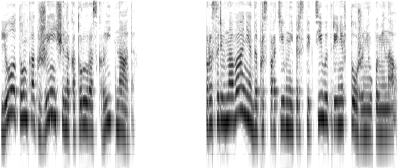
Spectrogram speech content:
«Лед, он как женщина, которую раскрыть надо». Про соревнования да про спортивные перспективы тренер тоже не упоминал.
